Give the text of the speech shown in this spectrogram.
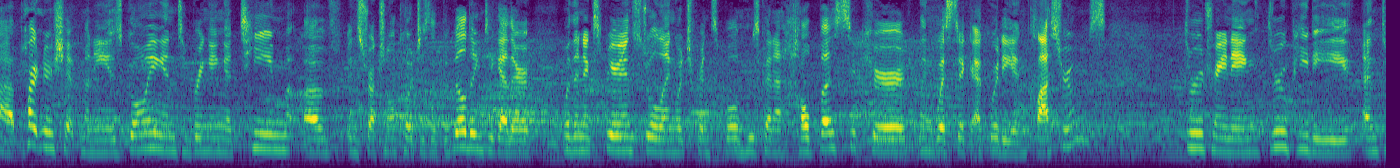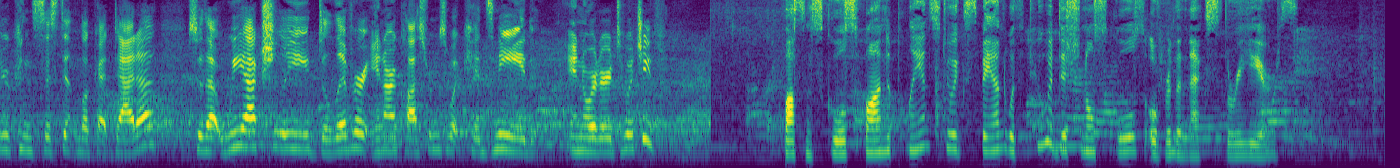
uh, partnership money is going into bringing a team of instructional coaches at the building together with an experienced dual language principal who's going to help us secure linguistic equity in classrooms through training, through PD, and through consistent look at data so that we actually deliver in our classrooms what kids need in order to achieve. Boston Schools Fund plans to expand with two additional schools over the next three years.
